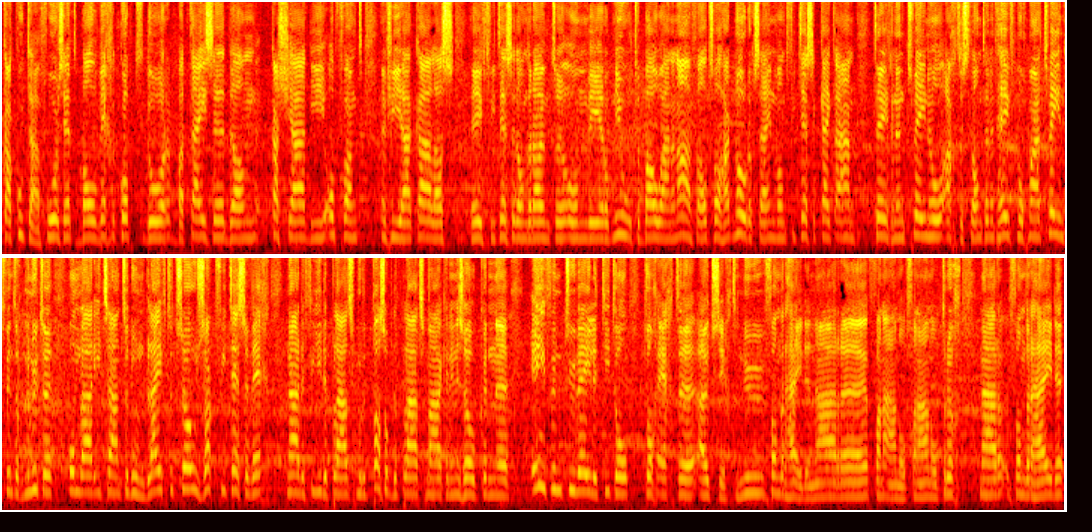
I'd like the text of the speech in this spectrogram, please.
Kakuta. Voorzet, bal weggekopt door Batijzen. Dan Kasia die opvangt. En via Kalas heeft Vitesse dan de ruimte om weer opnieuw te bouwen aan een aanval. Het zal hard nodig zijn, want Vitesse kijkt aan tegen een 2-0 achterstand. En het heeft nog maar 22 minuten om daar iets aan te doen. Blijft het zo, zakt Vitesse weg naar de vierde plaats. Moet het pas op de plaats maken. En is ook een uh, eventuele titel toch echt uh, uitzicht. Nu Van der Heijden naar Van Aanholt. Van Aanholt terug naar Van der Heijden.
